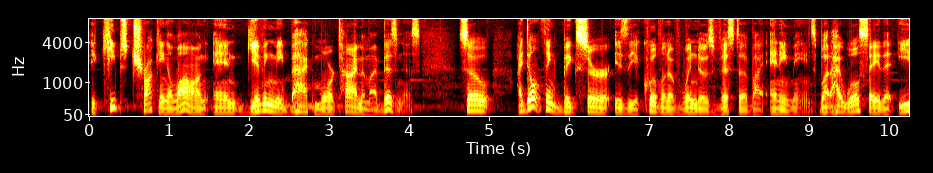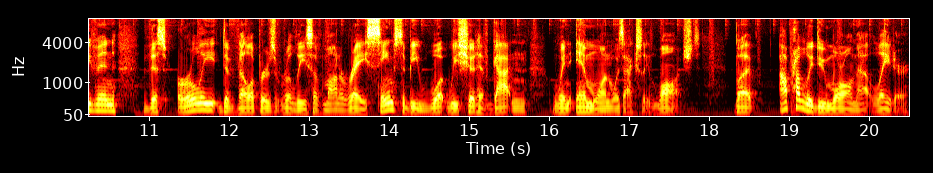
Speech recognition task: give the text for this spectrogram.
it keeps trucking along and giving me back more time in my business. So I don't think Big Sur is the equivalent of Windows Vista by any means, but I will say that even this early developers release of Monterey seems to be what we should have gotten when M1 was actually launched. But I'll probably do more on that later.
